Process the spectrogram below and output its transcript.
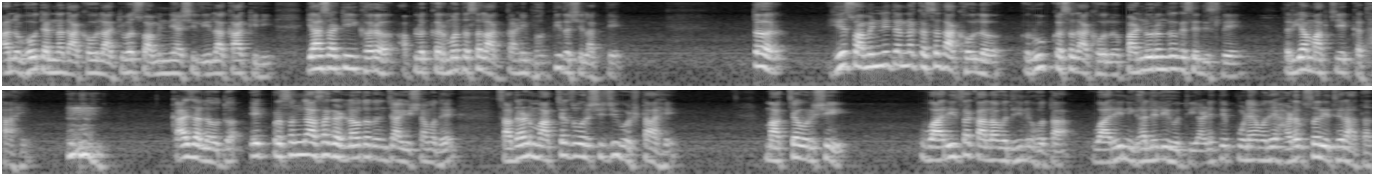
अनुभव त्यांना दाखवला किंवा स्वामींनी अशी लीला का केली? यासाठी खरं आपलं कर्म तसं लागतं आणि भक्ती तशी लागते. तर हे स्वामींनी त्यांना कसं दाखवलं? रूप कसं दाखवलं? पांडुरंग कसे दिसले? तर या मागची एक कथा आहे. काय झालं होतं? एक प्रसंग असा घडला होता त्यांच्या आयुष्यामध्ये. साधारण मागच्याच वर्षीची गोष्ट आहे. मागच्या वर्षी वारीचा कालावधी होता. वारी निघालेली होती आणि ते पुण्यामध्ये हडपसर इथे राहतात.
